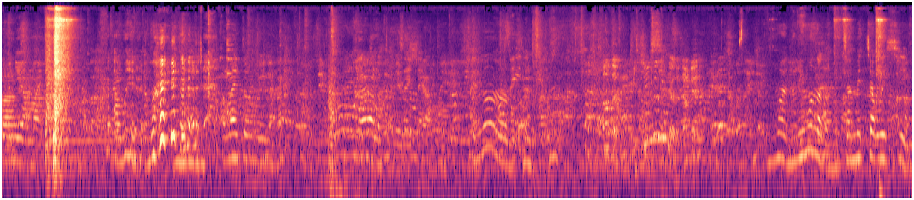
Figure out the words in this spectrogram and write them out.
豆乳甘い甘いの甘い甘い豆乳がね台湾の豆乳大体甘いうまい飲み物がめちゃめちゃ美味しいなん。か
